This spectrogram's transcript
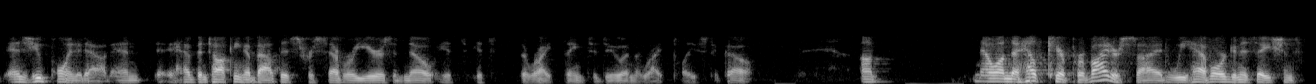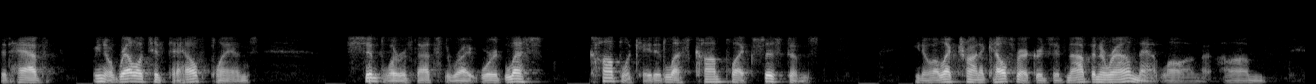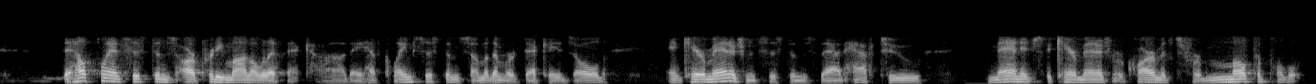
as you pointed out, and have been talking about this for several years and know it's, it's the right thing to do and the right place to go. Um, now, on the healthcare provider side, we have organizations that have, you know, relative to health plans, simpler, if that's the right word, less complicated, less complex systems you know, electronic health records have not been around that long. Um, the health plan systems are pretty monolithic. Uh, they have claim systems, some of them are decades old, and care management systems that have to manage the care management requirements for multiple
